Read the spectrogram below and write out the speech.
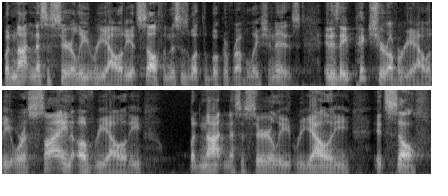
but not necessarily reality itself. And this is what the book of Revelation is it is a picture of a reality or a sign of reality, but not necessarily reality itself.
